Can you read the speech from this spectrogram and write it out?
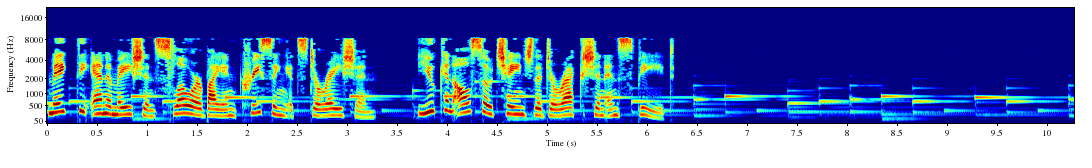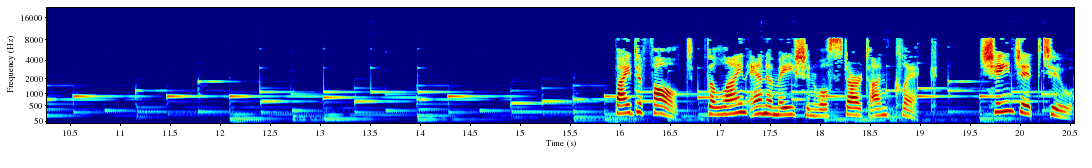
Make the animation slower by increasing its duration. You can also change the direction and speed. By default, the line animation will start on click. Change it to,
